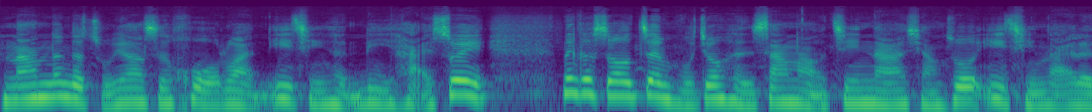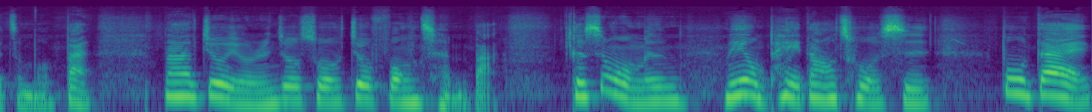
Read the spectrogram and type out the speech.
那那个主要是霍乱，疫情很厉害，所以那个时候政府就很伤脑筋啊，想说疫情来了怎么办？那就有人就说就封城吧。可是我们没有配套措施，布袋。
